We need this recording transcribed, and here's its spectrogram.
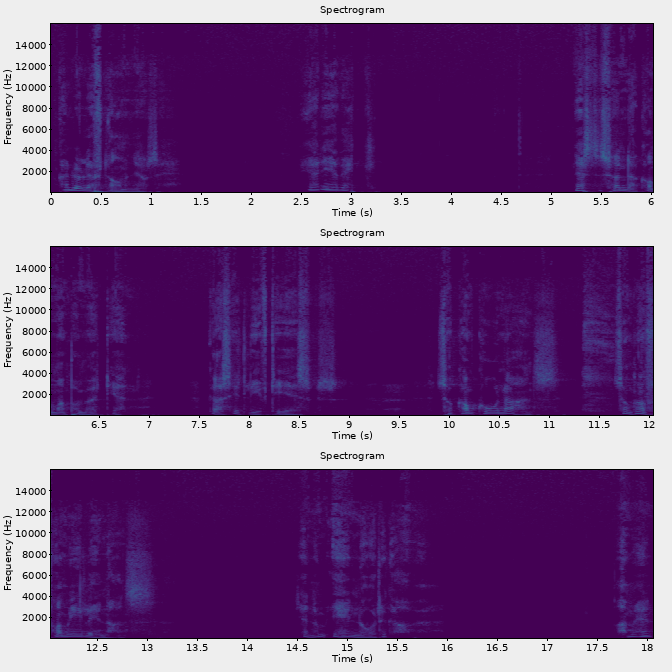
Nå kan du løfte armen ned og se. Ja, de er vekk. Neste søndag kom han på møte igjen. Ga sitt liv til Jesus. Så kom kona hans som kan familien hans gjennom én nådegave. Amen.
